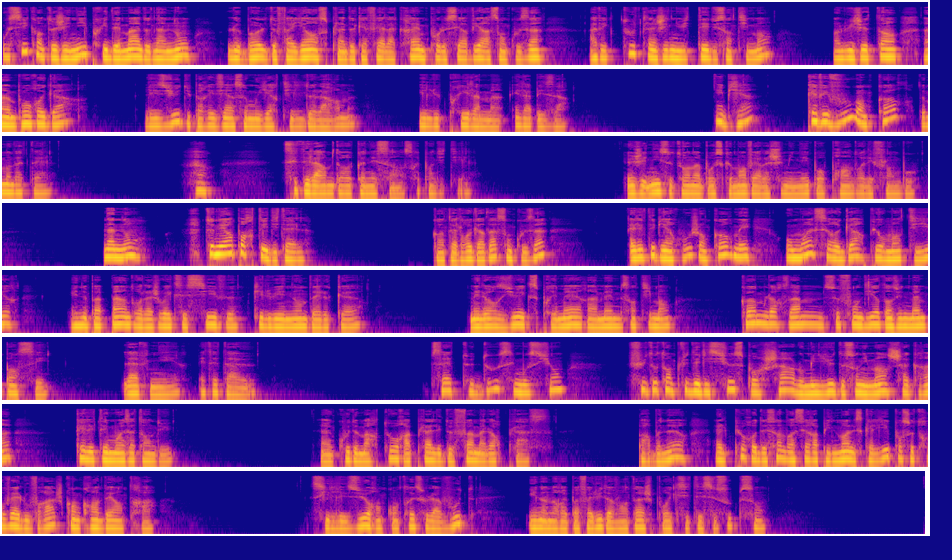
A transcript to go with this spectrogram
Aussi, quand Eugénie prit des mains de Nanon le bol de faïence plein de café à la crème pour le servir à son cousin avec toute l'ingénuité du sentiment, en lui jetant un bon regard, les yeux du Parisien se mouillèrent-ils de larmes. Il lui prit la main et la baisa. « Eh bien, qu'avez-vous encore » demanda-t-elle. Ah, « C'est des larmes de reconnaissance, répondit-il. Eugénie se tourna brusquement vers la cheminée pour prendre les flambeaux. « Nanon, tenez, emportez, dit-elle. Quand elle regarda son cousin, elle était bien rouge encore, mais au moins ses regards purent mentir et ne pas peindre la joie excessive qui lui inondait le cœur. Mais leurs yeux exprimèrent un même sentiment, comme leurs âmes se fondirent dans une même pensée. L'avenir était à eux. Cette douce émotion fut d'autant plus délicieuse pour Charles au milieu de son immense chagrin qu'elle était moins attendue. Un coup de marteau rappela les deux femmes à leur place. Par bonheur, elles purent redescendre assez rapidement l'escalier pour se trouver à l'ouvrage quand Grandet entra. S'il les eût rencontrés sous la voûte, il n'en aurait pas fallu davantage pour exciter ses soupçons.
